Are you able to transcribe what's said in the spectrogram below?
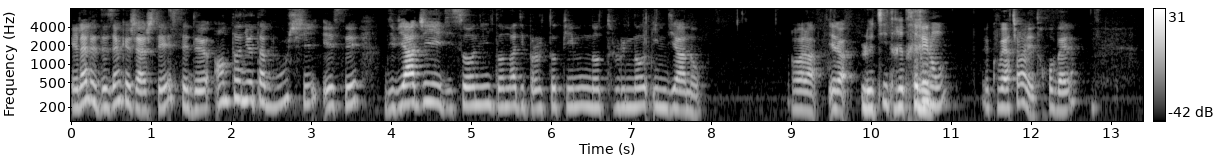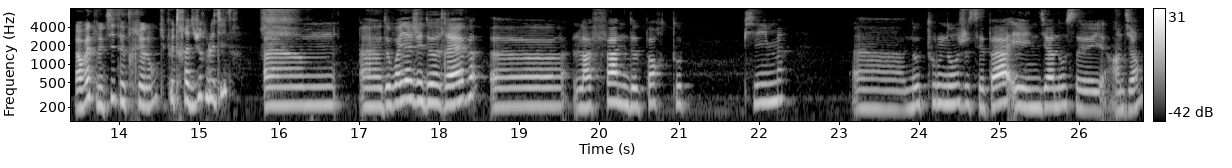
Et là, le deuxième que j'ai acheté, c'est de Antonio Tabucci et c'est Di Viaggi e di Sogni Donna di Protopim Notruno Indiano. Voilà. Et là, le titre est très, très long. La couverture, elle est trop belle. en fait, le titre est très long. Tu peux traduire le titre? Euh, euh, De voyage et de rêve. Euh, la femme de Portopim. Euh, Notruno, je sais pas. Et Indiano, c'est indien.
